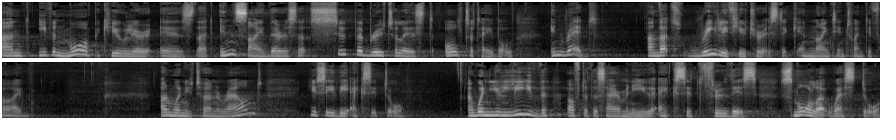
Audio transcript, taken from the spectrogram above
And even more peculiar is that inside there is a super brutalist altar table in red. And that's really futuristic in 1925. And when you turn around, you see the exit door. And when you leave after the ceremony, you exit through this smaller west door,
